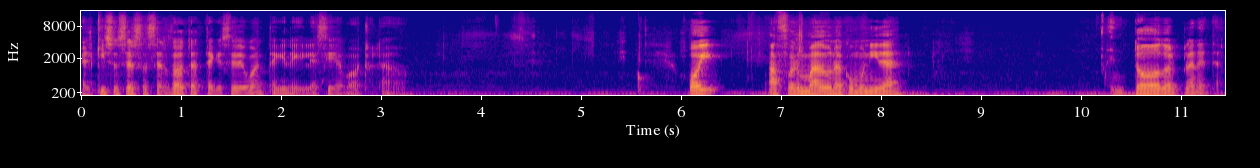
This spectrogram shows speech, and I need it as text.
Él quiso ser sacerdote hasta que se dio cuenta que la iglesia iba para otro lado. Hoy ha formado una comunidad en todo el planeta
